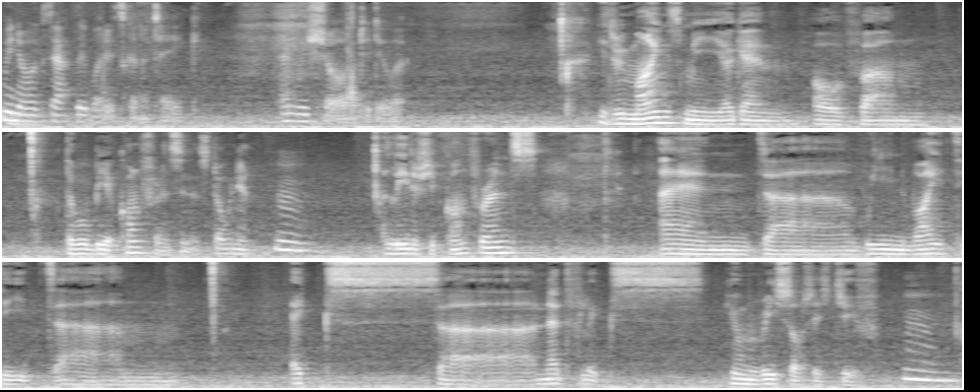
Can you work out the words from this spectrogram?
we know exactly what it's going to take. And we show up to do it. It reminds me again of um, there will be a conference in Estonia, Mm. a leadership conference, and uh, we invited um, ex uh, Netflix human resources chief. Mm.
